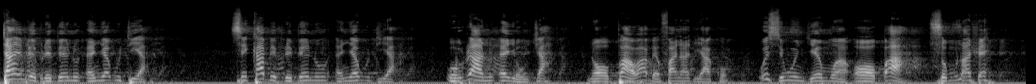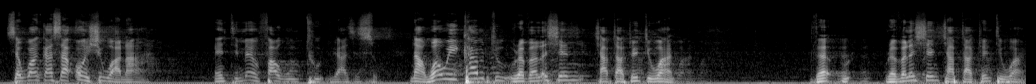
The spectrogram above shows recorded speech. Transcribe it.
dan bebrebe no ɛnyɛ wudi a sika bebrebe no ɛnyɛ wo dea owura no ɛyɛ ogya na ɔba a wabɛfa n'adeɛ akɔ. Wosi wo ngyɛn mu a ɔba a som n'ahwɛ sɛ wankasa ɔnhyi wɔ anaa? Nti mɛnfa wo ntu wiase so. Now when we come to Revelation chapter twenty-one Revelation chapter twenty-one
